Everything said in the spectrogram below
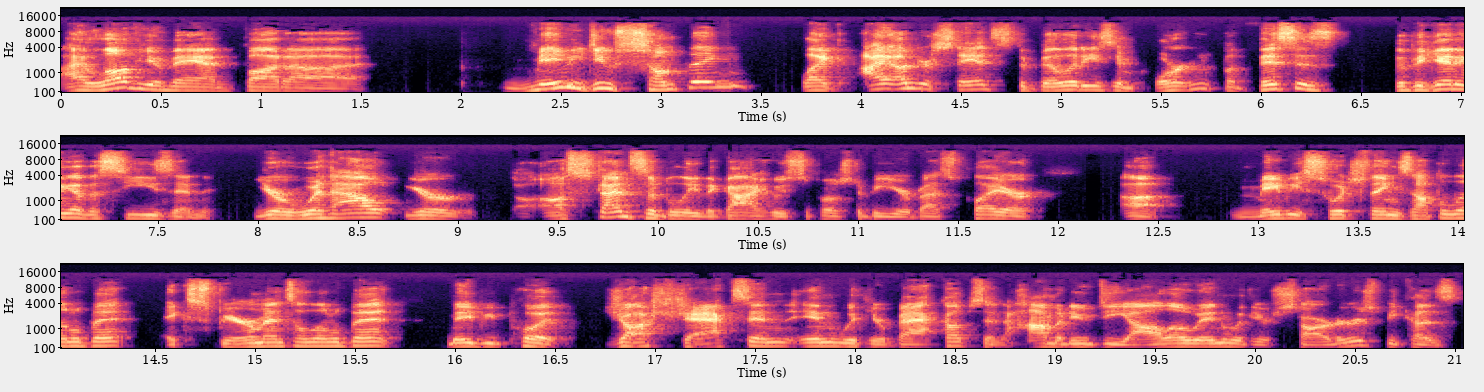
I love you, man, but uh, maybe do something. Like I understand stability is important, but this is the beginning of the season, you're without your ostensibly the guy who's supposed to be your best player. Uh, maybe switch things up a little bit, experiment a little bit, maybe put Josh Jackson in with your backups and Hamidou Diallo in with your starters because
